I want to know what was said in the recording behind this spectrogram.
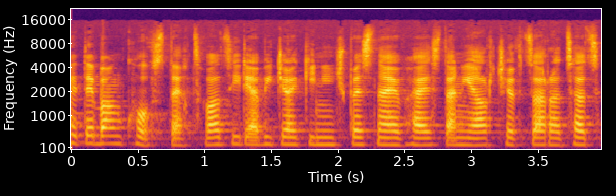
հետևանքով ստեղծված իրավիճակին, ինչպես նաև Հայաստանի արչև ծառացած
